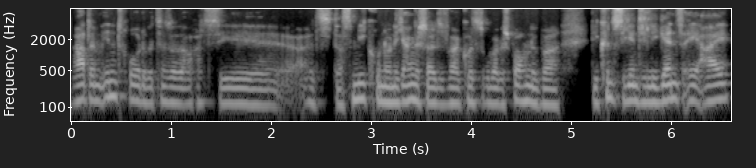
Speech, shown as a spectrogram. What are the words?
gerade im Intro oder beziehungsweise auch als, die, als das Mikro noch nicht angeschaltet war, kurz darüber gesprochen, über die künstliche Intelligenz, AI.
